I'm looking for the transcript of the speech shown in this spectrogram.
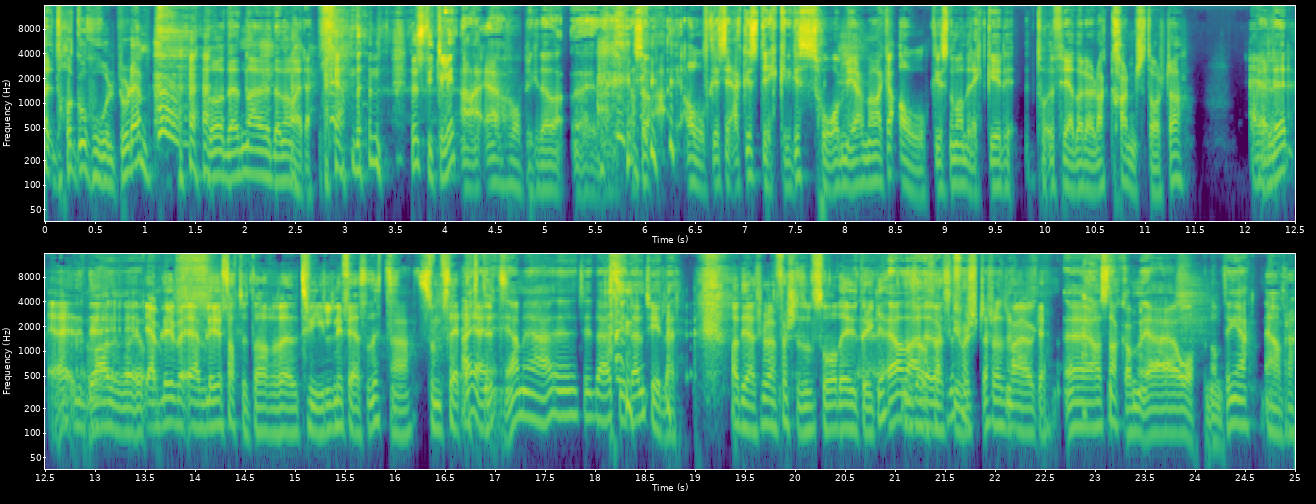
et alkoholproblem? Den er, den er verre. Ja, den, den stikker litt. Nei, jeg håper ikke det, da. Altså, alkis, jeg strekker ikke så mye. men det er ikke alkis når man drikker fredag, lørdag, kanskje torsdag. Eller? Jeg, det, Hva- jeg, blir, jeg blir satt ut av eh, tvilen i fjeset ditt, Ja. som ser ekte ut. ja, men jeg det, er, det er en tvil der. At jeg skulle være den første som så det uttrykket. Ja, nei, det var ikke det første. du. Nei, ok. Eh, Jeg har snakket om, jeg er åpen om ting, jeg. Ja, bra.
